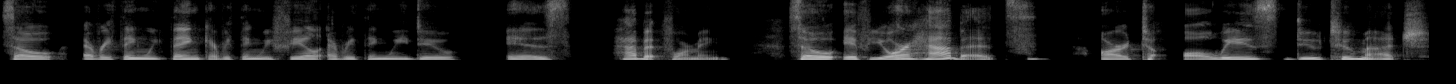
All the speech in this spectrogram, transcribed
So everything we think, everything we feel, everything we do is habit forming. So if your habits are to always do too much,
